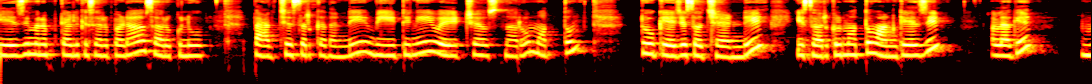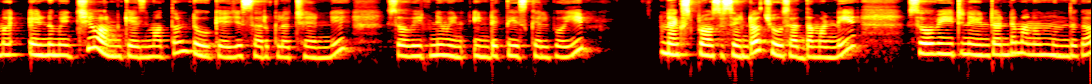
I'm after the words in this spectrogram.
కేజీ మిరపకాయలకి సరిపడా సరుకులు ప్యాక్ చేశారు కదండి. వీటిని వెయిట్ చేస్తున్నారు మొత్తం టూ కేజీస్ వచ్చాయండి. ఈ సరుకులు మొత్తం వన్ కేజీ అలాగే ఎండుమిర్చి వన్ కేజీ మొత్తం టూ కేజీస్ సరుకులు వచ్చాయండి. సో వీటిని ఇంటికి తీసుకెళ్ళిపోయి నెక్స్ట్ ప్రాసెస్ ఏంటో చూసేద్దామండి. సో వీటిని ఏంటంటే మనం ముందుగా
